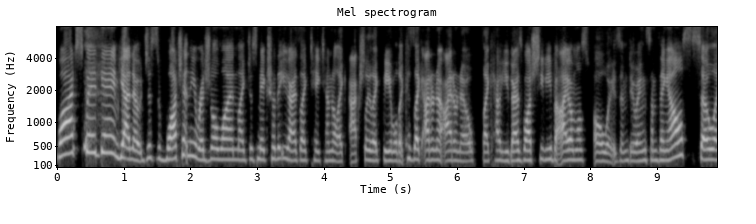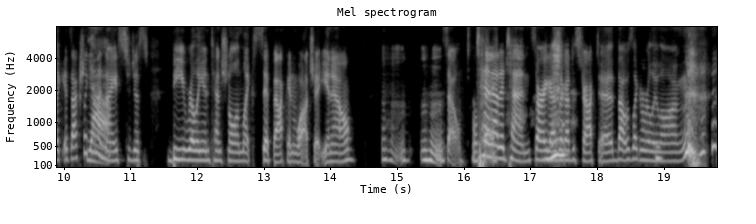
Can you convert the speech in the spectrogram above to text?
watch Squid Game. Yeah, no, just watch it in the original one. Like, just make sure that you guys like take time to like actually like be able to, because like I don't know, I don't know like how you guys watch TV, but I almost always am doing something else. So like it's actually kind of yeah. nice to just be really intentional and like sit back and watch it, you know? Mm-hmm, mm-hmm. So okay. 10 out of 10. Sorry, guys, I got distracted. That was like a really long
